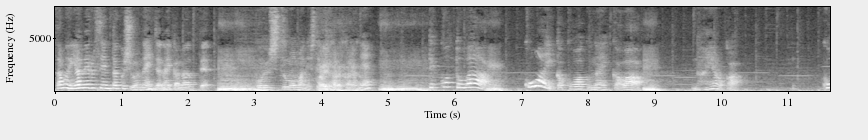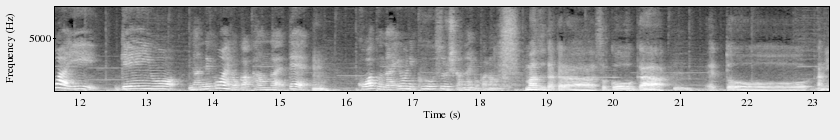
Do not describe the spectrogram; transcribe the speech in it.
多分やめる選択肢はないんじゃないかなって、うん。こういう質問までしてきてるからね、ってことは、うん怖いか怖くないかはう、ん。なんやろか。怖い原因をなんで怖いのか考えてうん。怖くないように工夫するしかないのかな、まずだからそこがうん。えっと何？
